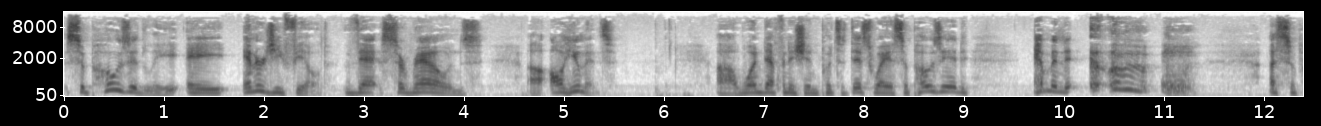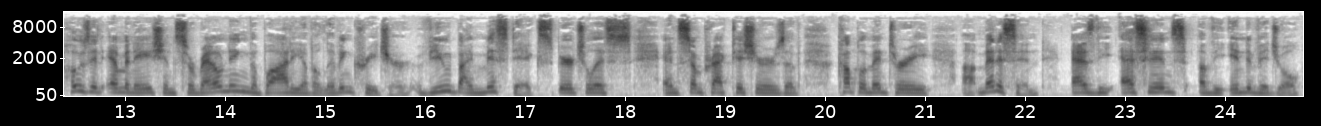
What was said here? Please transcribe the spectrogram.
supposedly a energy field that surrounds uh, all humans. Uh, one definition puts it this way: a supposed a supposed emanation surrounding the body of a living creature, viewed by mystics, spiritualists, and some practitioners of complementary uh, medicine as the essence of the individual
